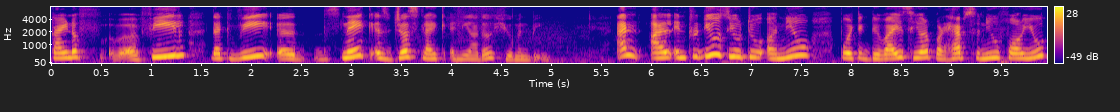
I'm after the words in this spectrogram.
kind of a feel that we, uh, snake is just like any other human being. And I'll introduce you to a new poetic device here, perhaps new for you,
